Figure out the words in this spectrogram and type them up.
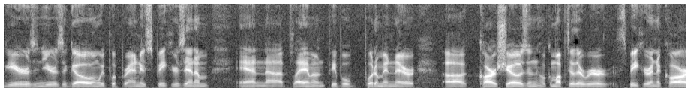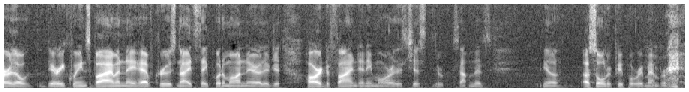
years and years ago, and we put brand new speakers in them and uh, play them, and people put them in their uh, car shows and hook them up to their rear speaker in the car. They'll, Dairy Queens buy them, and they have cruise nights. They put them on there. They're just hard to find anymore. It's just something that's, you know, us older people remember.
